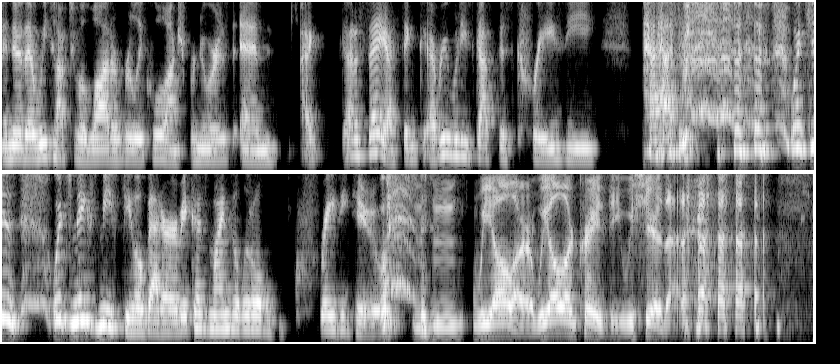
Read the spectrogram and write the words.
I know that we talk to a lot of really cool entrepreneurs, and I gotta say, I think everybody's got this crazy path, which is which makes me feel better because mine's a little crazy too. mm-hmm. We all are. We all are crazy. We share that.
